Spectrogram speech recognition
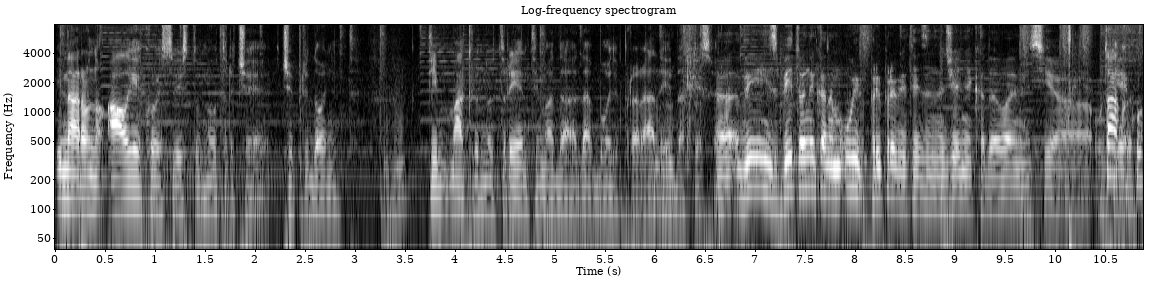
I naravno alge koje su isto unutra će, će pridonijeti tim makronutrijentima da, da bolje prorade i da to sve... Vi iz Bitonika nam uvijek pripremite iznenađenje kada je ova emisija u tijeku.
